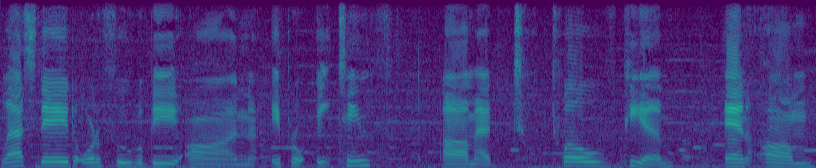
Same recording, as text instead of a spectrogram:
Last day to order food will be on April 18th um, at 12 p.m. And um,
